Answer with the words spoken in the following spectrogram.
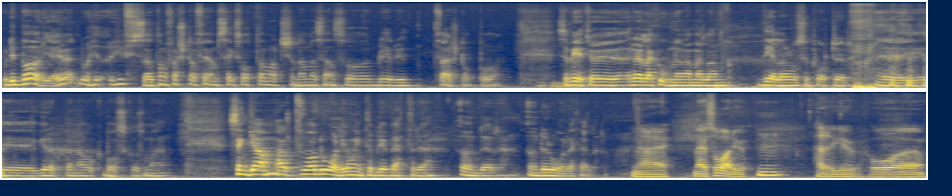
och det börjar ju ändå hyfsat de första 5, 6, 8 matcherna men sen så blev det ju tvärstopp. Och, mm. Sen vet jag ju relationerna mellan delar av supportergrupperna och Bosko som är, sen gammalt var dålig och inte blev bättre under, under året heller. Nej, nej så var det ju. Mm. Herregud. Och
